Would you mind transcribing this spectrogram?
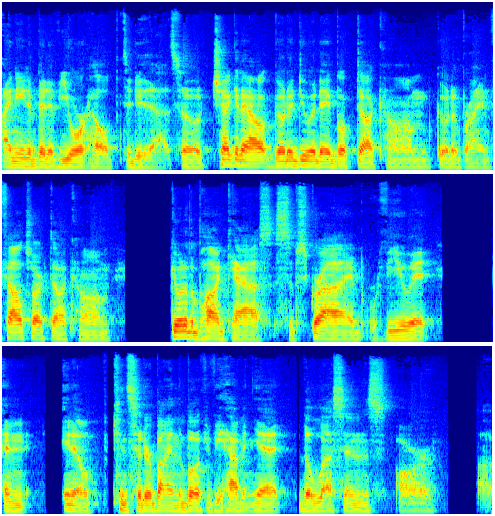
I need a bit of your help to do that. So check it out. Go to doadaybook.com, go to bryanfalchuk.com, go to the podcast, subscribe, review it, and, you know, consider buying the book if you haven't yet. The lessons are uh,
